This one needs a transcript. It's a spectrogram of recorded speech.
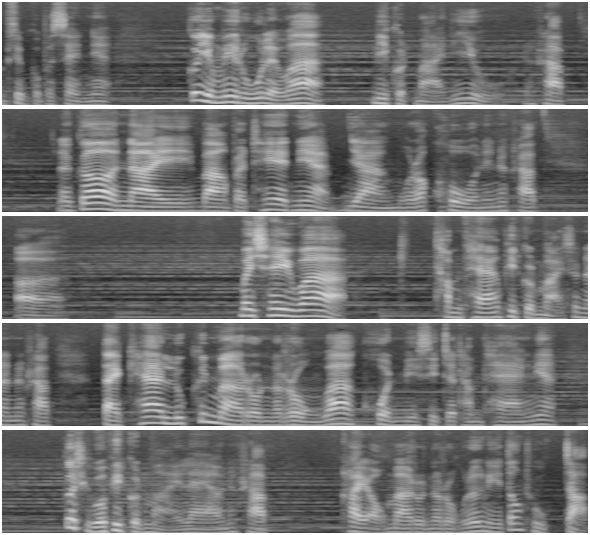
30 กว่าเปอร์เซ็นต์เนี่ยก็ยังไม่รู้เลยว่ามีกฎหมายนี้อยู่นะครับ แล้วก็ในบางประเทศเนี่ยอย่างโมร็อกโกเนี่ยนะครับไม่ใช่ว่าทำแท้งผิดกฎหมายเท่านั้นนะครับ แต่แค่ลุกขึ้นมารณรงค์ว่าคนมีสิทธิ์จะทำแท้งเนี่ยก็ถือว่าผิดกฎหมายแล้วนะครับ ใครออกมารณรงค์เรื่องนี้ต้องถูกจับ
